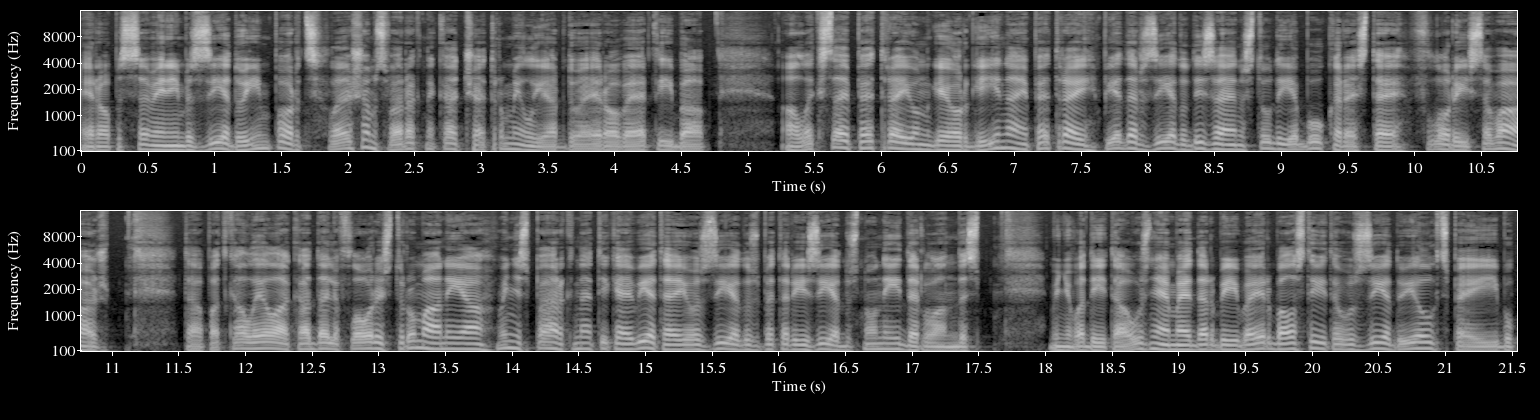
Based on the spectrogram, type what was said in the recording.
Eiropas Savienības ziedu imports lēšams vairāk nekā 4 miljārdu eiro vērtībā. Aleksai Petrai un Georgīnai Petrai pieder ziedu dizaina studija Bukarestē, Florija Vāža. Tāpat kā lielākā daļa floristu Rumānijā, viņas pērk ne tikai vietējos ziedus, bet arī ziedus no Nīderlandes. Viņu vadītā uzņēmē darbība ir balstīta uz ziedu ilgtspējību.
